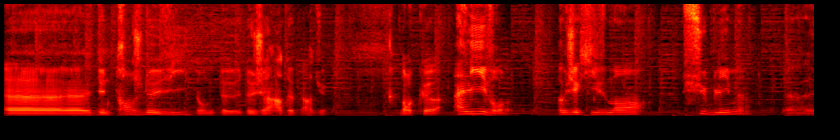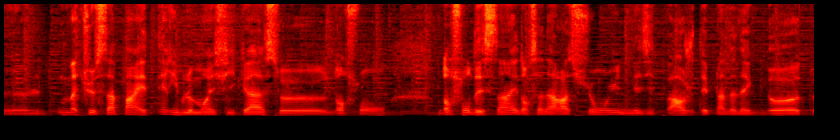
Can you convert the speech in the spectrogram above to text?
euh, d'une tranche de vie donc de, Gérard Depardieu. Donc euh, un livre objectivement sublime. Mathieu Sapin est terriblement efficace dans son dans son dessin et dans sa narration. Il n'hésite pas à rajouter plein d'anecdotes,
